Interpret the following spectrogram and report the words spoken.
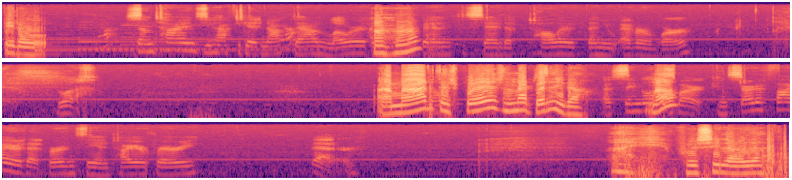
pero... Amar después de una pérdida. No? Ay, pues sí, la verdad.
